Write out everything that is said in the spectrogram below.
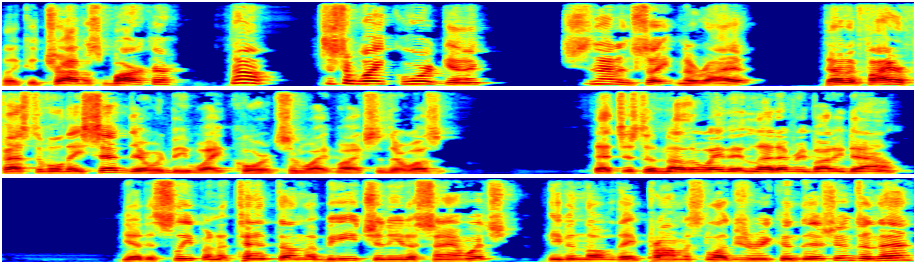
Like a Travis Barker? No, just a white cord, gang. She's not inciting a riot. Down at Fyre Festival, they said there would be white cords and white mics, and there wasn't. That's just another way they let everybody down. You had to sleep in a tent on the beach and eat a sandwich, even though they promised luxury conditions, and then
